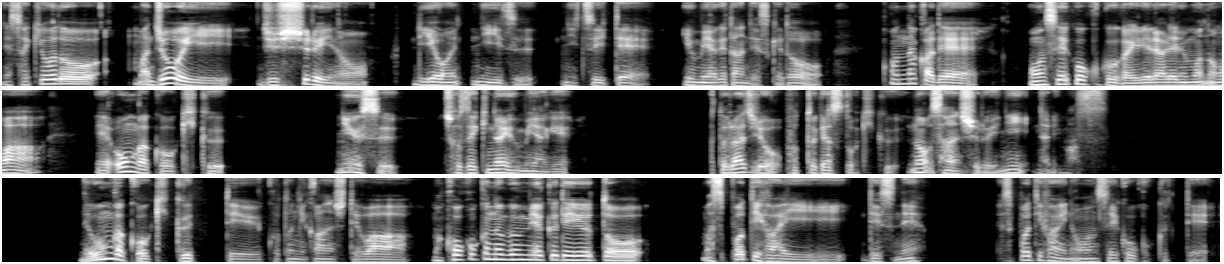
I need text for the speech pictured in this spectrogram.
で先ほど、まあ、上位10種類の利用ニーズについて読み上げたんですけど、この中で音声広告が入れられるものは、え音楽を聴く、ニュース、書籍の読み上げ、あとラジオ、ポッドキャストを聞くの3種類になります。で、音楽を聴くっていうことに関しては、まあ、広告の文脈で言うと、まあ、Spotify ですね。Spotify の音声広告って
